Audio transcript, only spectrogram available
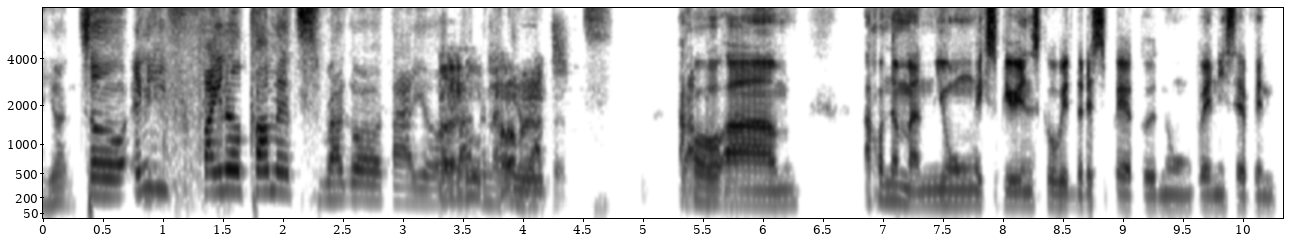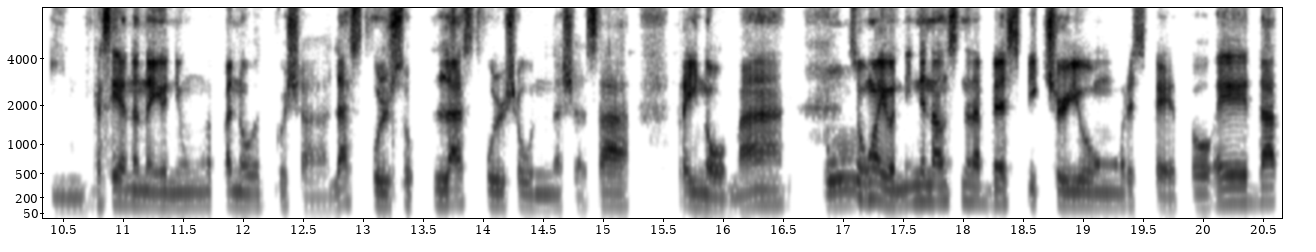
Ayun. So, any final comments bago tayo, Final bago natin wrap comments. it? Ako, um, ako naman, yung experience ko with Respeto nung 2017. Kasi ano na yun, yung napanood ko siya, last full show, last full show na siya sa Trinoma. Oh, So ngayon, in-announce na na Best Picture yung Respeto. Eh, that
